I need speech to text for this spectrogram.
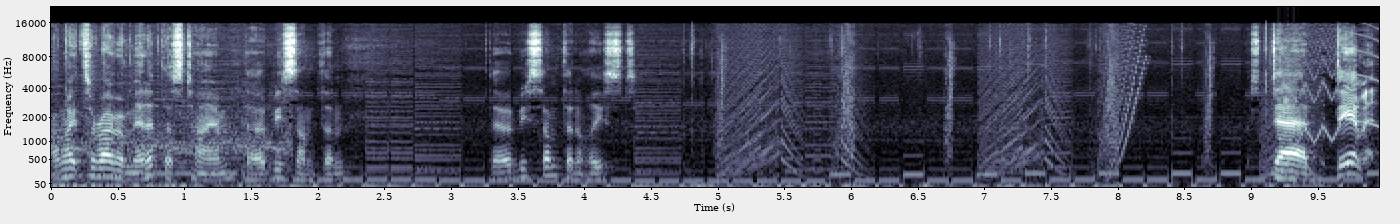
I might survive a minute this time. That would be something. That would be something, at least. It's dead. Damn it!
